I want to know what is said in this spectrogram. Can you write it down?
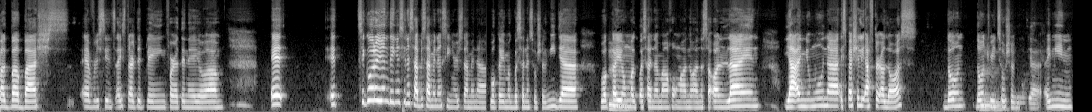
pagbabash ever since I started playing for Ateneo. Um, it, it, siguro yun din yung sinasabi sa amin ng seniors namin na huwag kayong magbasa ng social media, huwag kayong Mm. magbasa ng mga kung ano-ano sa online, yaan nyo muna, especially after a loss, don't, don't read Mm. social media. I mean,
